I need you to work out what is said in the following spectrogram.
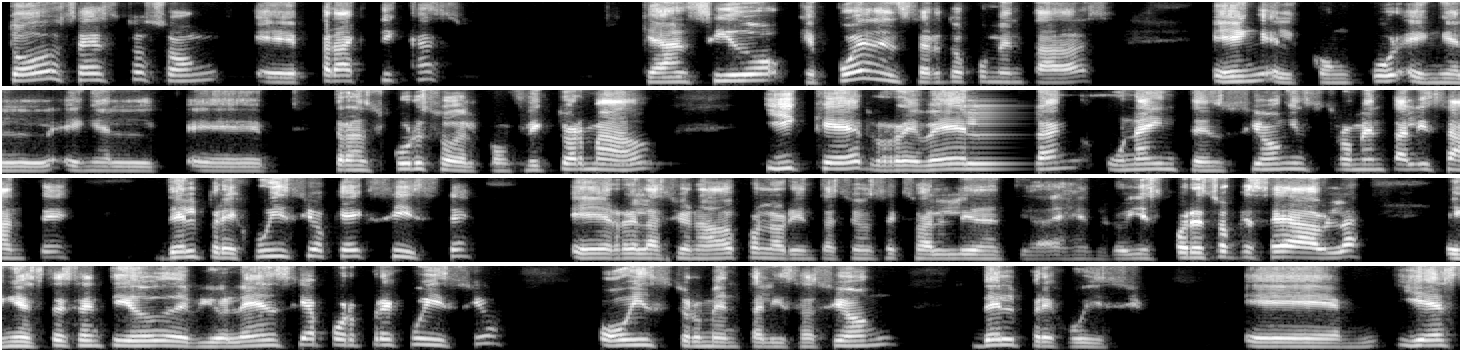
Todos estos son prácticas que han sido, que pueden ser documentadas en el, en el, en el eh, transcurso del conflicto armado y que revelan una intención instrumentalizante del prejuicio que existe eh, relacionado con la orientación sexual y la identidad de género. Y es por eso que se habla en este sentido de violencia por prejuicio o instrumentalización del prejuicio. Eh, y es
